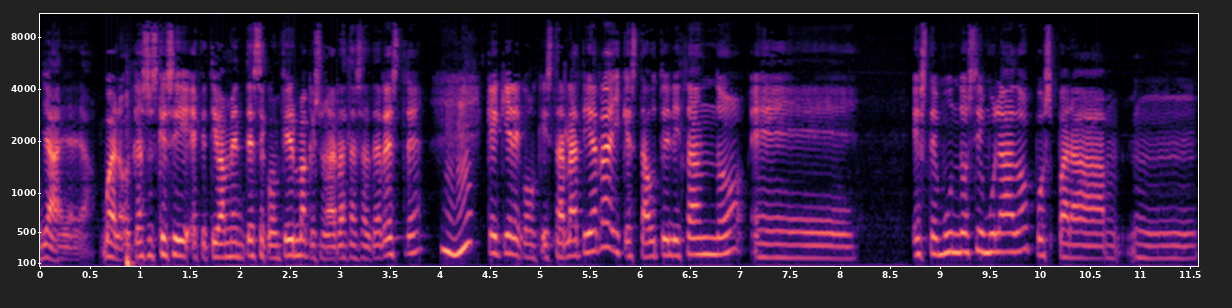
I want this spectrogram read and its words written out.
Ya, ya, ya. Bueno, el caso es que sí, efectivamente se confirma que es una raza extraterrestre que quiere conquistar la Tierra y que está utilizando eh, este mundo simulado pues para mm,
